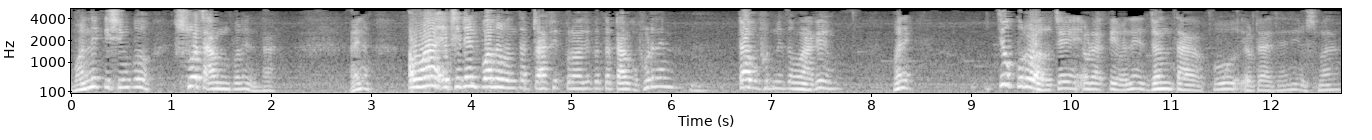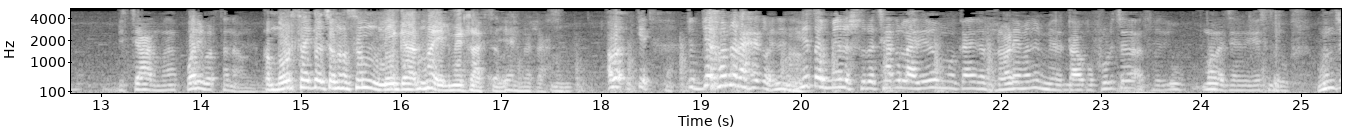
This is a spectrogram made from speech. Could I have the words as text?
भन्ने किसिमको सोच आउनु पर्यो नि त। होइन? अब उहाँ एक्सिडेन्ट पर्यो भने त ट्राफिक प्रहरीको त टाउको फुट्दैन। टाउको फुट्ने त उहाँकै हो। भने त्यो कुरोहरू चाहिँ एउटा के भने जनताको एउटा चाहिँ उसमा विचारमा परिवर्तन आउनु मोटरसाइकल चलाउँछन् लेग गार्डमा हेलमेट राख्छन्। हेलमेट राख्छ अब के त्यो देखाउन राखेको होइन यो त मेरो सुरक्षाको लागि हो। म कहीँ लडेँ भने मेरो टाउको फुट्छ अथवा मलाई चाहिँ यस्तो हुन्छ।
